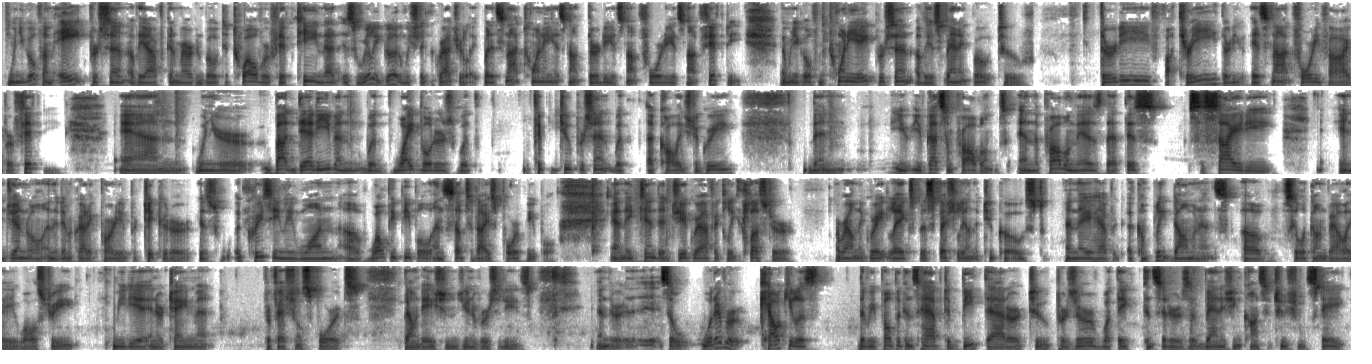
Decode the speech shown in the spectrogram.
when you go from 8% of the African American vote to 12 or 15, that is really good and we should congratulate. But it's not 20, it's not 30, it's not 40, it's not 50. And when you go from 28% of the Hispanic vote to 33, 30, it's not 45 or 50. And when you're about dead even with white voters with 52% with a college degree, then you, you've got some problems. And the problem is that this society in general and the Democratic Party in particular is increasingly one of wealthy people and subsidized poor people. And they tend to geographically cluster around the Great Lakes, but especially on the two coasts. And they have a complete dominance of Silicon Valley, Wall Street, media, entertainment, professional sports, foundations, universities and there so whatever calculus the Republicans have to beat that or to preserve what they consider as a vanishing constitutional state,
